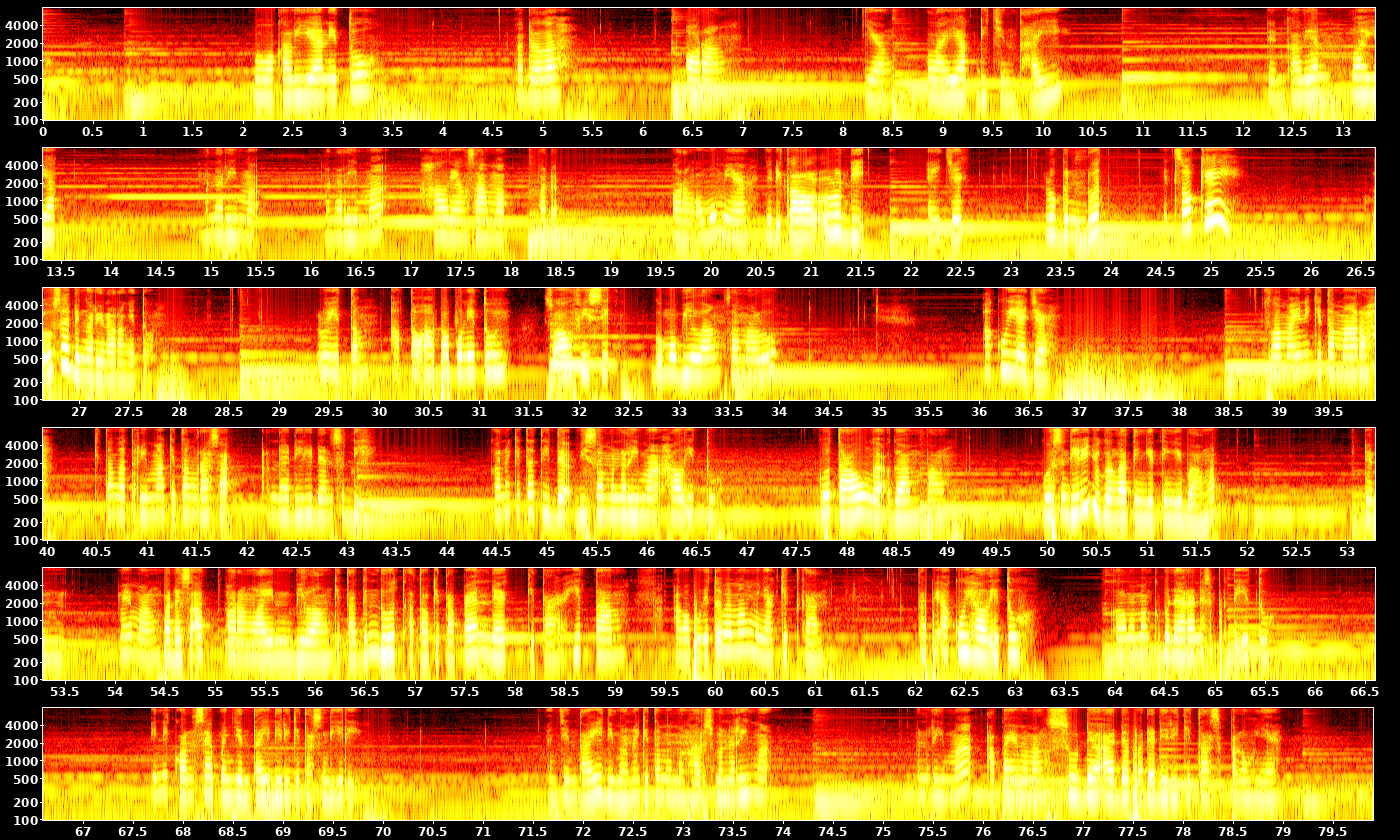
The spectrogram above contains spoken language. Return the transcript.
bahwa kalian itu adalah orang yang layak dicintai, dan kalian layak menerima menerima hal yang sama pada orang umum ya. Jadi kalau lu di ejek, lu gendut, it's okay. Gak usah dengerin orang itu. Lu hitam atau apa pun itu soal fisik, gue mau bilang sama lu, akui aja Selama ini kita marah, kita nggak terima, kita ngerasa rendah diri dan sedih. Karena kita tidak bisa menerima hal itu. Gue tahu nggak gampang. Gue sendiri juga nggak tinggi-tinggi banget. Dan memang pada saat orang lain bilang kita gendut atau kita pendek, kita hitam, apa pun itu memang menyakitkan. Tapi akui hal itu. Kalau memang kebenarannya seperti itu ini konsep mencintai diri kita sendiri. Mencintai di mana kita memang harus menerima. Menerima apa yang memang sudah ada pada diri kita sepenuhnya.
